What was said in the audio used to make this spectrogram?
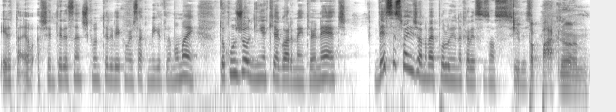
Ele tá, eu achei interessante que quando ele veio conversar comigo, ele falou: Mamãe, tô com um joguinho aqui agora na internet. Vê se isso aí já não vai poluindo a cabeça dos nossos Que filhos. tá pagando.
